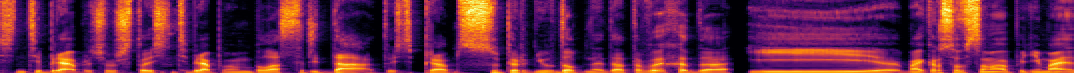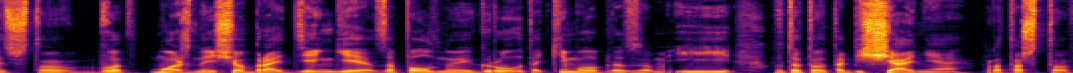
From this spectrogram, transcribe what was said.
сентября, причем 6 сентября, по-моему, была среда, то есть прям супер неудобная дата выхода. И Microsoft сама понимает, что вот можно еще брать деньги за полную игру таким образом. И вот это вот обещание про то, что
